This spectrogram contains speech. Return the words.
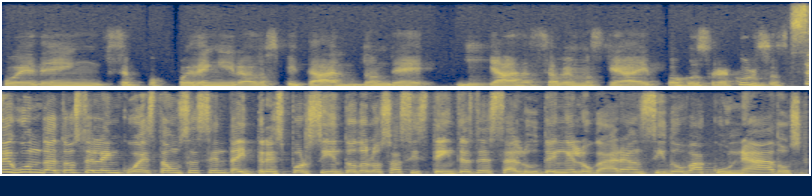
pueden, se pueden ir al hospital donde ya sabemos que hay pocos recursos. Según datos de la encuesta, un 63% de los asistentes de salud en el hogar han sido vacunados.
